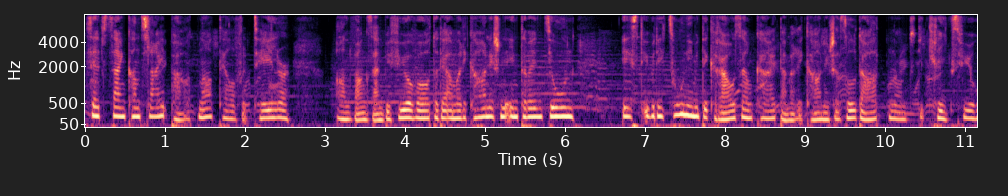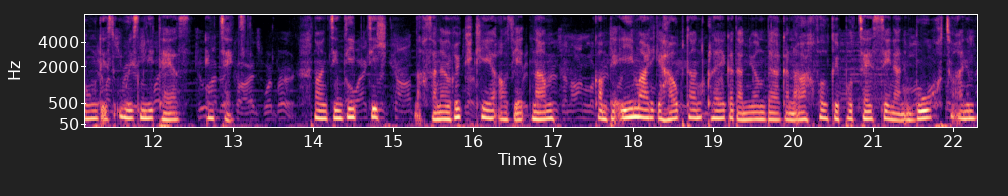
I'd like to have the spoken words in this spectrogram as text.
Selbst sein Kanzleipartner Telford Taylor Anfangs ein Befürworter der amerikanischen Intervention, ist über die zunehmende Grausamkeit amerikanischer Soldaten und die Kriegsführung des US-Militärs entsetzt. 1970, nach seiner Rückkehr aus Vietnam, kommt der ehemalige Hauptankläger der Nürnberger Nachfolgeprozesse in einem Buch zu einem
